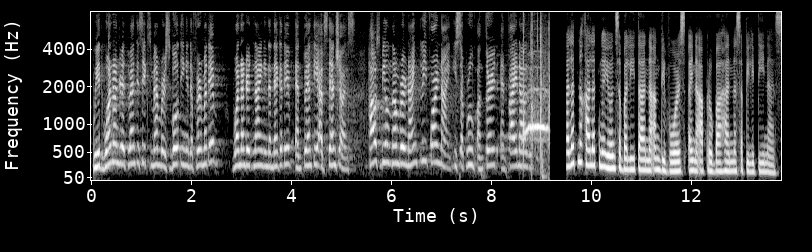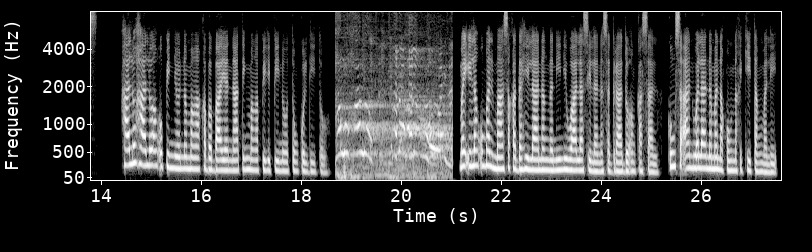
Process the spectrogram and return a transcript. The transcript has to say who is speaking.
Speaker 1: With 126 members voting in the affirmative, 109 in the negative, and 20 abstentions, House Bill number 9349 is approved on third and final reading.
Speaker 2: Kalat na kalat ngayon sa balita na ang divorce ay naaprobahan na sa Pilipinas. Halo-halo ang opinyon ng mga kababayan nating mga Pilipino tungkol dito. May ilang umalma sa kadahilan ng naniniwala sila na sagrado ang kasal, kung saan wala naman akong nakikitang mali.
